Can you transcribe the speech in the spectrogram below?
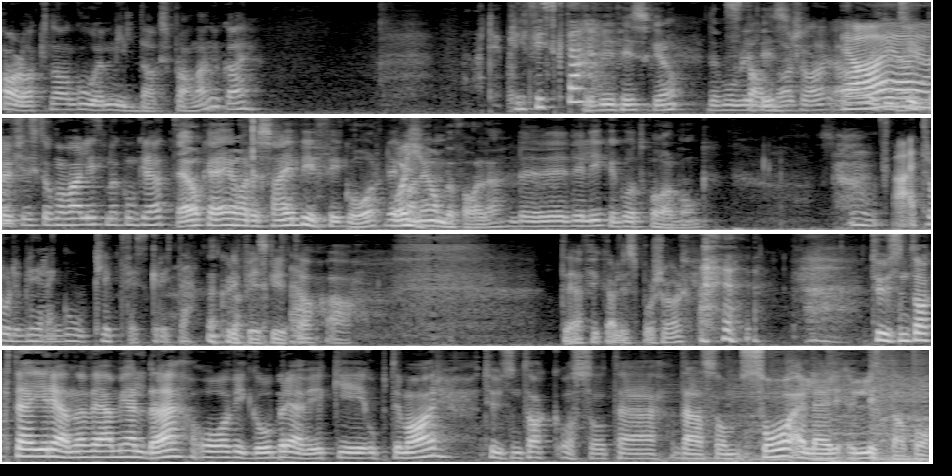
Har dere noen gode middagsplaner denne uka? Det blir fisk, det. Det blir fisk, ja. Det må bli fisk. Standard Svar. Ja, ja, Hvilken ja, type fisk? Dere må være litt mer konkret. Ja, ok. Jeg hadde seibiff i går. Det Oi. kan jeg anbefale. Det, det er like godt hver gang. Mm. Ja, jeg tror det blir en god klippfiskgryte. Klippfiskgryte, ja. Det fikk jeg lyst på sjøl. Tusen takk til Irene V. Mjelde og Viggo Brevik i Optimar. Tusen takk også til deg som så eller lytta på.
